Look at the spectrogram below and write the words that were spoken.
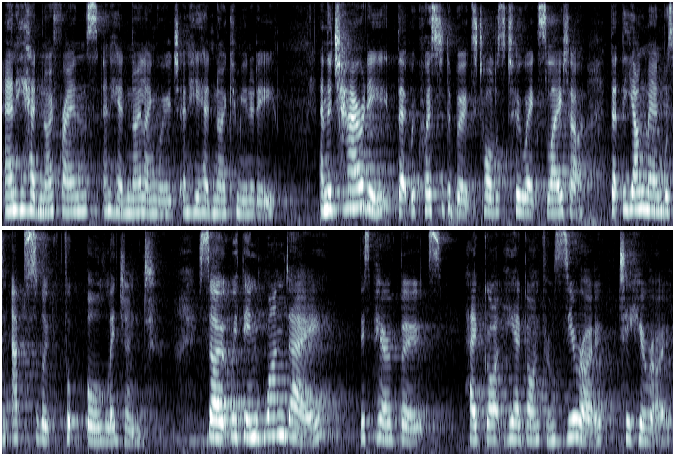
And he had no friends, and he had no language, and he had no community. And the charity that requested the boots told us two weeks later that the young man was an absolute football legend. So within one day, this pair of boots had got, he had gone from zero to hero.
